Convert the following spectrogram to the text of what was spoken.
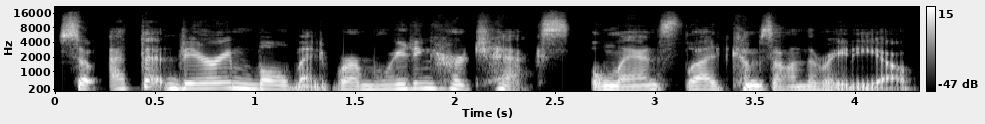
So at that very moment where I'm reading her text, landslide comes on the radio.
